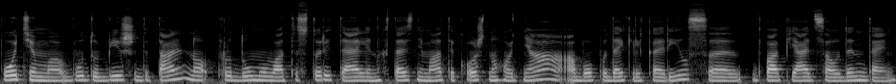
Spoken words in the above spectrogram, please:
Потім буду більш детально продумувати сторітелінг та знімати кожного дня або по декілька Reels 2-5 за один день,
